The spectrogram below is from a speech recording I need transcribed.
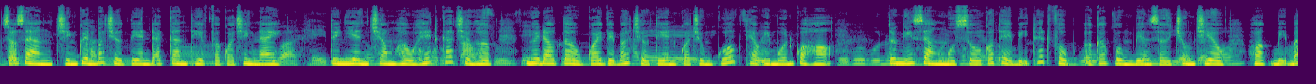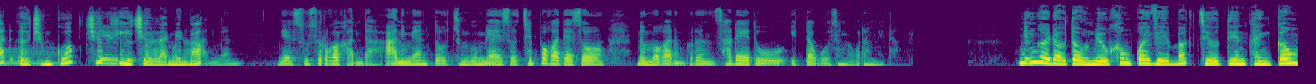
Rõ ràng, chính quyền Bắc Triều Tiên đã can thiệp vào quá trình này. Tuy nhiên, trong hầu hết các trường hợp, người đào tẩu quay về Bắc Triều Tiên qua Trung Quốc theo ý muốn của họ. Tôi nghĩ rằng một số có thể bị thuyết phục ở các vùng biên giới Trung Triều hoặc bị bắt ở Trung Quốc trước khi trở lại miền Bắc. 내 스스로가 간다. 아니면 또 중국 내에서 체포가 돼서 넘어가는 그런 사례도 있다고 생각을 합니다. Những người đào tẩu nếu không quay về Bắc Triều Tiên thành công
